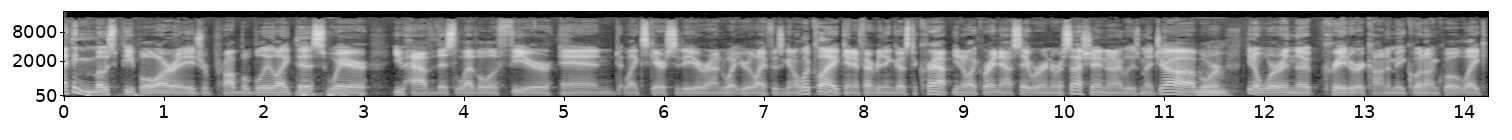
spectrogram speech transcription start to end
I think most people our age are probably like this, where you have this level of fear and like scarcity around what your life is going to look like. And if everything goes to crap, you know, like right now, say we're in a recession and I lose my job, mm. or, you know, we're in the creator economy, quote unquote. Like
